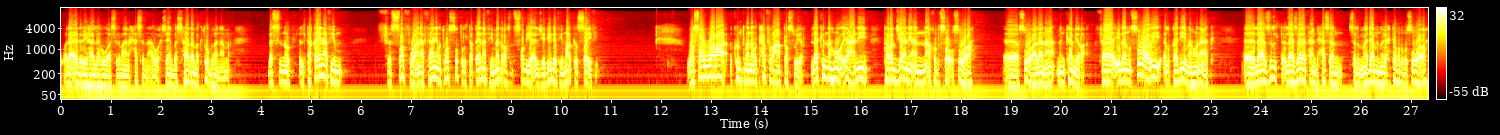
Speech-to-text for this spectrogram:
ولا أدري هل هو سلمان حسن أو حسين بس هذا مكتوب هنا. بس إنه التقينا في في الصف وأنا في ثاني متوسط التقينا في مدرسة الصبية الجديدة في مركز صيفي. وصور كنت أنا متحفظ عن التصوير لكنه يعني ترجاني أن نأخذ صورة آه، صورة لنا من كاميرا. فإذا صوري القديمة هناك آه، لا زلت لا زالت عند حسن ما دام أنه يحتفظ بصوره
